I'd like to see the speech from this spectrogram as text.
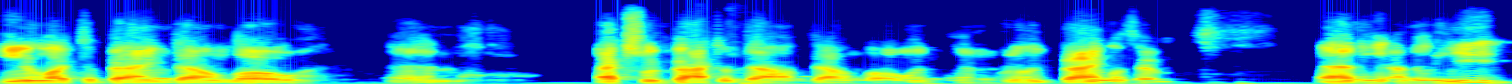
He didn't like to bang down low, and X would back him down down low and, and really bang with him. And he, I mean, he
